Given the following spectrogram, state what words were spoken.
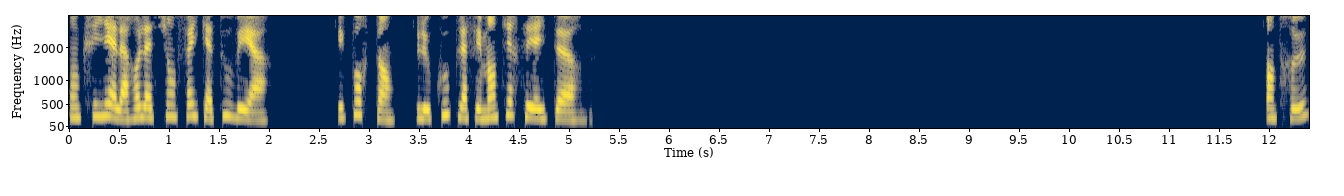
on criait à la relation fake à tout VA. Et pourtant, le couple a fait mentir ses haters. Entre eux,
